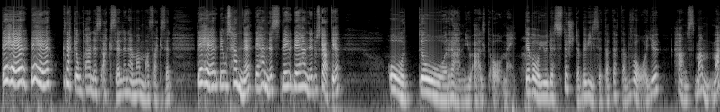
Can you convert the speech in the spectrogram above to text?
Det är här, det är här. Knackar hon på hennes axel, den här mammans axel. Det är här, det är hos henne, det är, hennes, det är, det är henne du ska till. Och då rann ju allt av mig. Det var ju det största beviset att detta var ju hans mamma.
